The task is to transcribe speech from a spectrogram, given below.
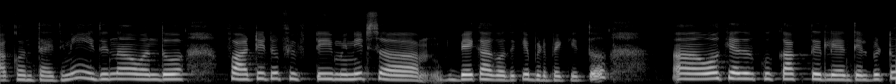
ಹಾಕ್ಕೊತಾ ಇದ್ದೀನಿ. ಇದನ್ನು ಒಂದು ಫಾರ್ಟಿ ಟು ಫಿಫ್ಟಿ ಮಿನಿಟ್ಸ್ ಬೇಕಾಗೋದಕ್ಕೆ ಬಿಡಬೇಕಿತ್ತು. ಓಕೆ ಅದು ಕುಕ್ ಆಗ್ತಿರಲಿ ಅಂತೇಳ್ಬಿಟ್ಟು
